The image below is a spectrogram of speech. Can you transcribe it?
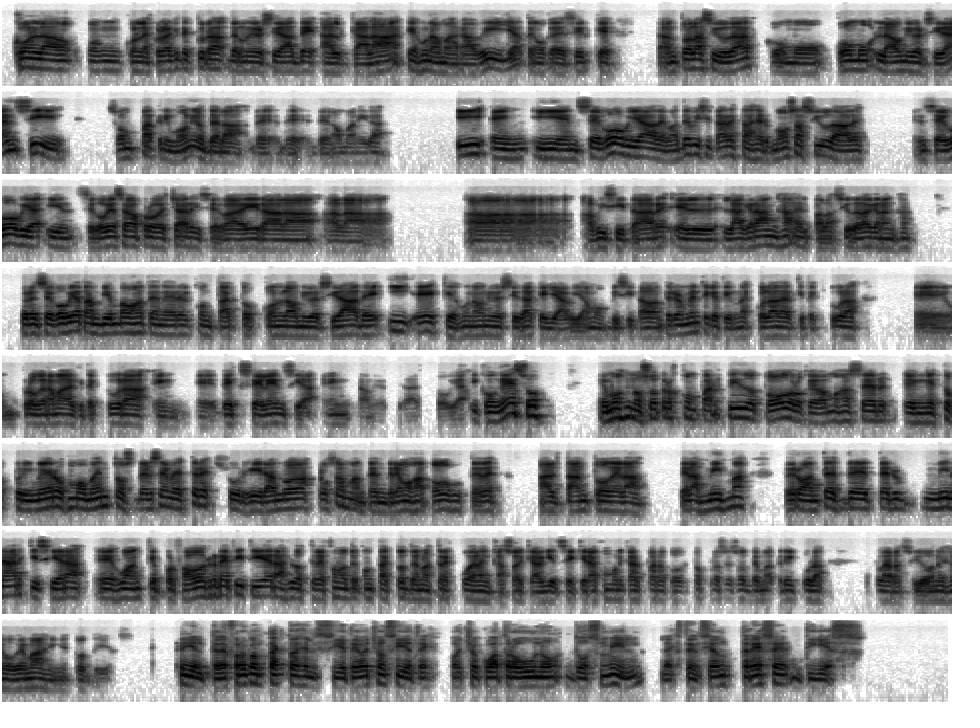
con la, con, con, la Escuela de Arquitectura de la Universidad de Alcalá, que es una maravilla. Tengo que decir que tanto la ciudad como, como la universidad en sí son patrimonios de la, de, de, de la humanidad. Y en, y en Segovia, además de visitar estas hermosas ciudades, en Segovia, y en Segovia se va a aprovechar y se va a ir a la, a la a, a visitar el, la granja, el Palacio de la Granja, pero en Segovia también vamos a tener el contacto con la Universidad de IE, que es una universidad que ya habíamos visitado anteriormente, que tiene una escuela de arquitectura, eh, un programa de arquitectura en, eh, de excelencia en la Universidad de Segovia. Y con eso hemos nosotros compartido todo lo que vamos a hacer en estos primeros momentos del semestre. Surgirán nuevas cosas, mantendremos a todos ustedes al tanto de, de las mismas Pero antes de terminar, quisiera, eh, Juan, que por favor repitieras los teléfonos de contacto de nuestra escuela en caso de que alguien se quiera comunicar para todos estos procesos de matrícula, aclaraciones o demás en estos días. Sí, el teléfono de contacto es el 787-841-2000, la extensión 1310.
